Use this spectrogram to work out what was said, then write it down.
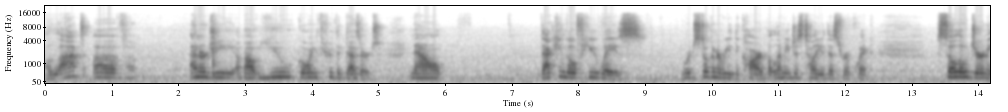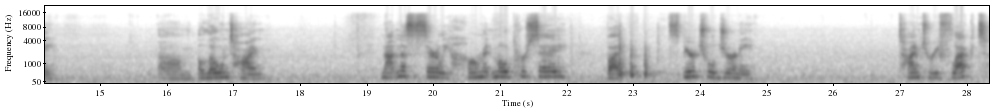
a lot of energy about you going through the desert. Now, that can go a few ways. We're still going to read the card, but let me just tell you this real quick. Solo journey, um, alone time, not necessarily hermit mode per se, but spiritual journey time to reflect.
